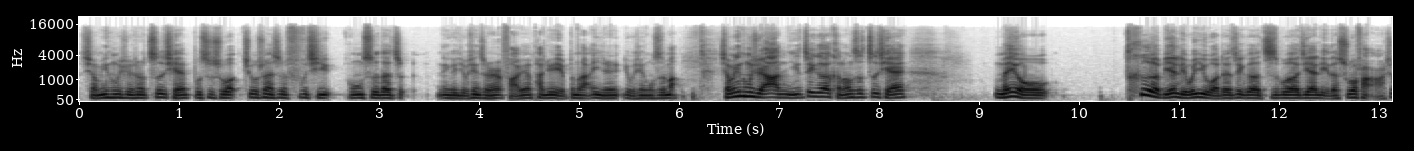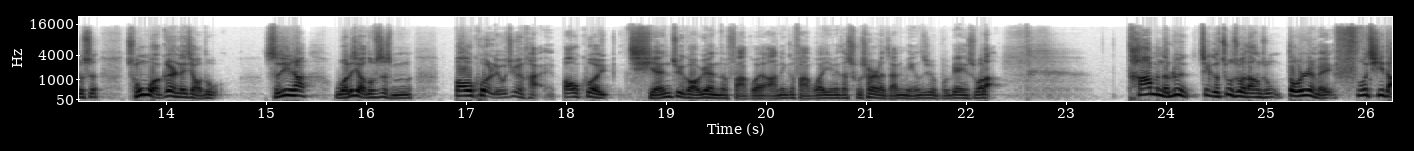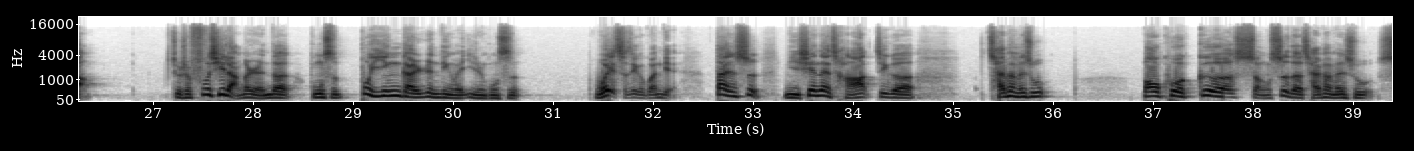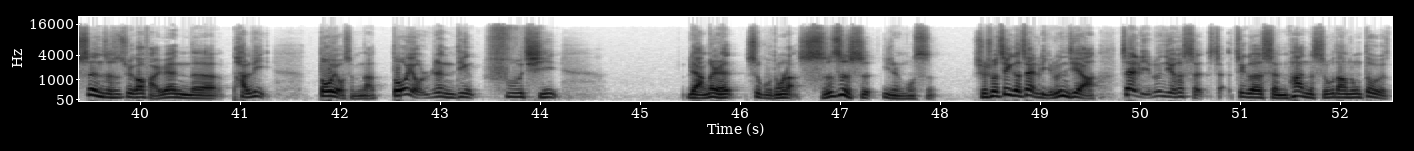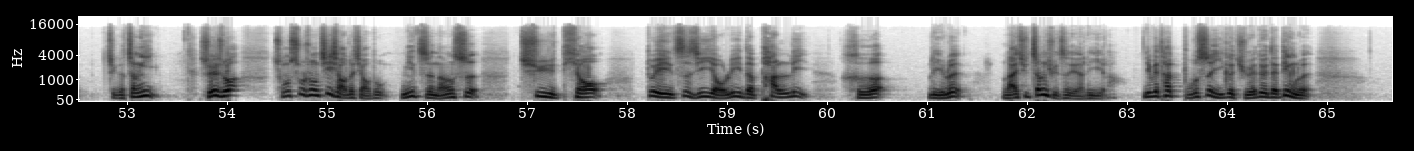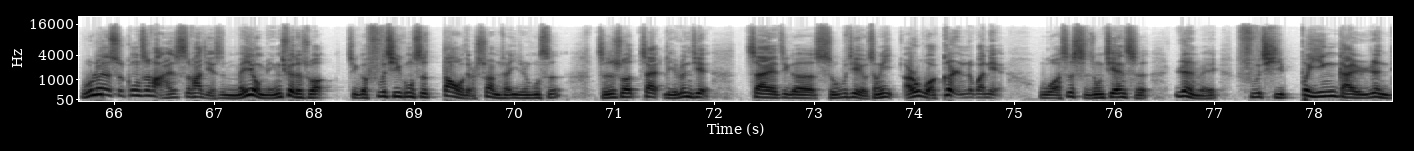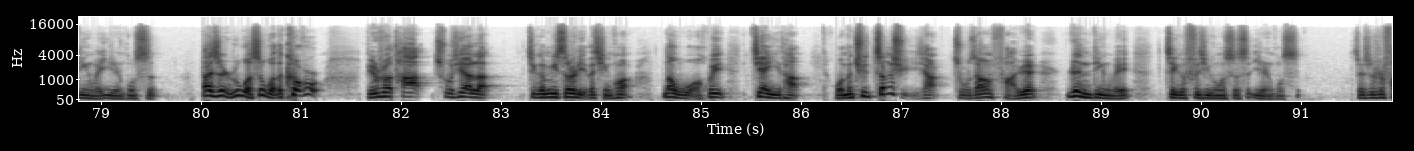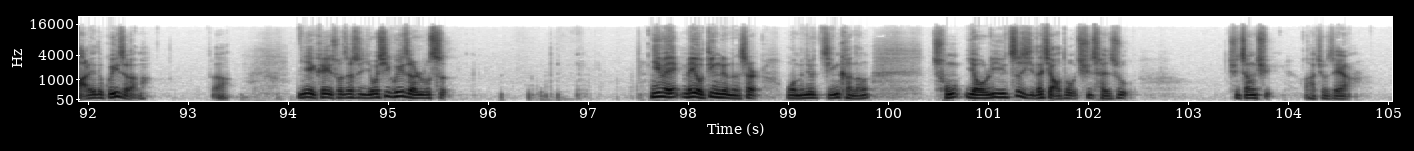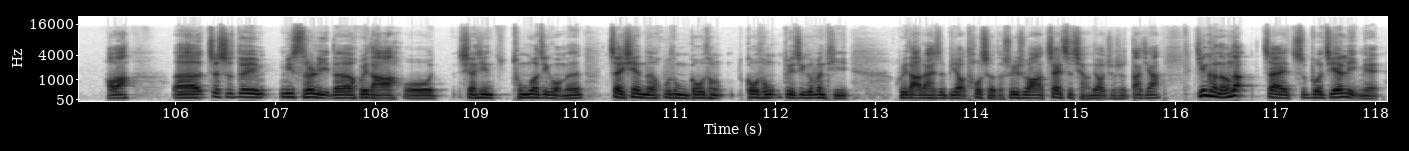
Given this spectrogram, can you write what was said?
小明同学说：“之前不是说，就算是夫妻公司的这那个有限责任，法院判决也不能按一人有限公司嘛？”小明同学啊，你这个可能是之前没有特别留意我的这个直播间里的说法啊。就是从我个人的角度，实际上我的角度是什么呢？包括刘俊海，包括前最高院的法官啊，那个法官因为他出事了，咱的名字就不便于说了。他们的论这个著作当中都认为夫妻档。就是夫妻两个人的公司不应该认定为一人公司，我也持这个观点。但是你现在查这个裁判文书，包括各省市的裁判文书，甚至是最高法院的判例，都有什么呢？都有认定夫妻两个人是股东的，实质是一人公司。所以说这个在理论界啊，在理论界和审这个审判的实务当中都有这个争议。所以说，从诉讼技巧的角度，你只能是去挑对自己有利的判例和理论来去争取自己的利益了，因为它不是一个绝对的定论。无论是公司法还是司法解释，没有明确的说这个夫妻公司到底算不算一人公司，只是说在理论界，在这个实务界有争议。而我个人的观点，我是始终坚持认为夫妻不应该认定为一人公司。但是如果是我的客户，比如说他出现了这个密斯尔里的情况，那我会建议他，我们去争取一下，主张法院认定为这个夫妻公司是一人公司，这就是法律的规则嘛，啊。你也可以说这是游戏规则如此，因为没有定论的事儿，我们就尽可能从有利于自己的角度去陈述、去争取啊，就这样，好吧？呃，这是对 Mr. 李的回答，我相信通过这个我们在线的互动沟通沟通，对这个问题回答的还是比较透彻的。所以说啊，再次强调，就是大家尽可能的在直播间里面，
